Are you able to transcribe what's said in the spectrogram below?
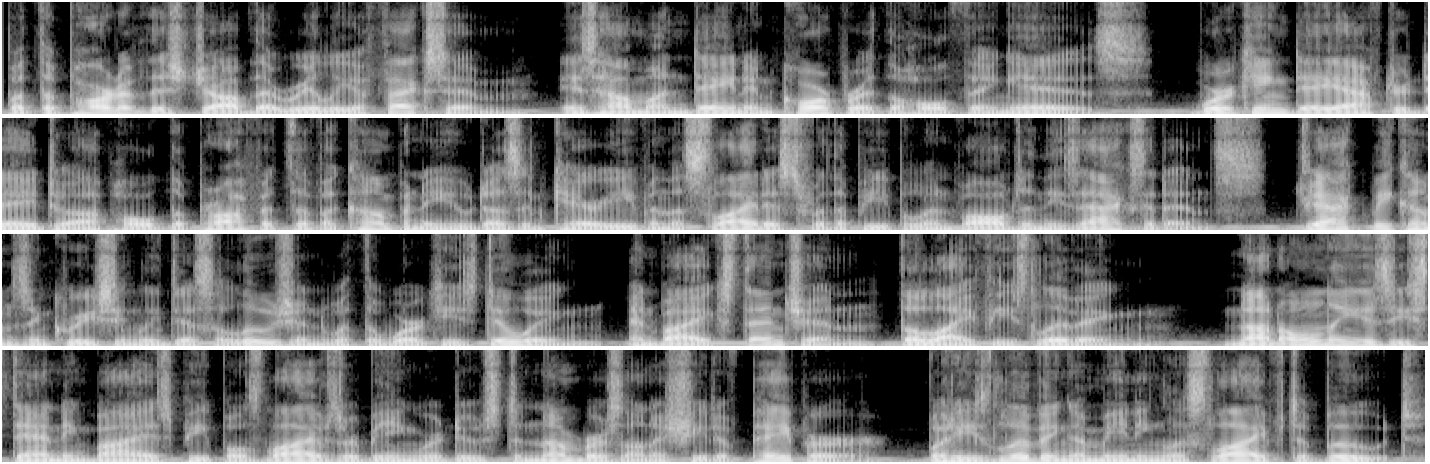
but the part of this job that really affects him is how mundane and corporate the whole thing is. Working day after day to uphold the profits of a company who doesn't care even the slightest for the people involved in these accidents, Jack becomes increasingly disillusioned with the work he's doing, and by extension, the life he's living. Not only is he standing by as people's lives are being reduced to numbers on a sheet of paper, but he's living a meaningless life to boot.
